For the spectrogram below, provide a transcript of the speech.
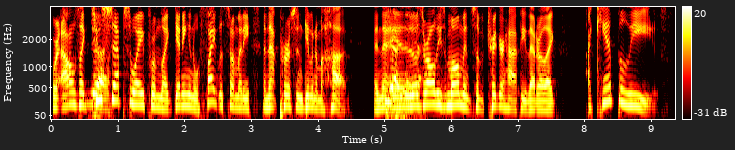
where Al's like two steps away from like getting into a fight with somebody, and that person giving him a hug. And, that, Yeah, and yeah, those yeah. are all these moments of trigger happy that are like, I can't believe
